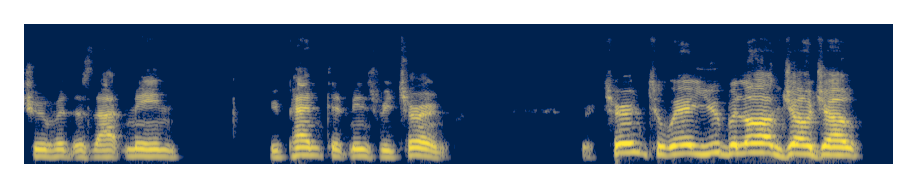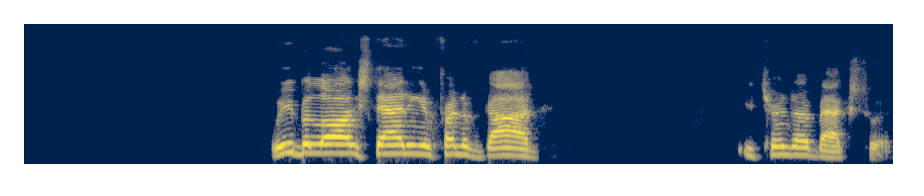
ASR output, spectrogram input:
Tshuva does not mean repent, it means return. Return to where you belong, Jojo. We belong standing in front of God. We turned our backs to it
